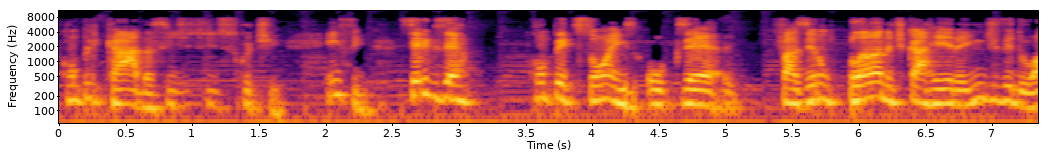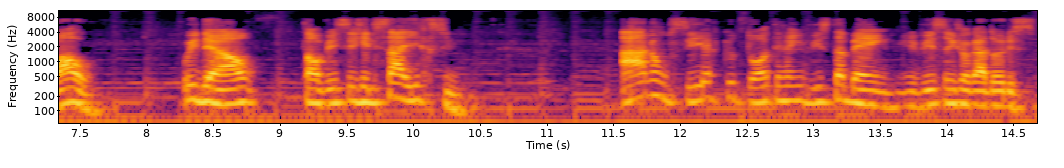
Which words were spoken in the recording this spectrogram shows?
complicada assim, de se discutir. Enfim, se ele quiser competições ou quiser fazer um plano de carreira individual, o ideal talvez seja ele sair sim. A não ser que o Tottenham invista bem, invista em jogadores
